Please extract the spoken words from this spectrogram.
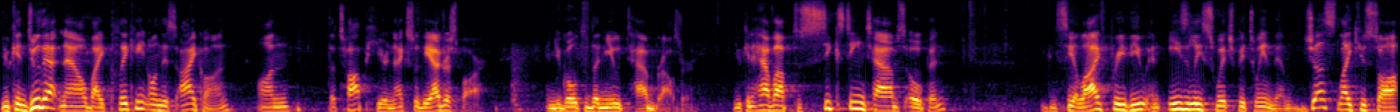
You can do that now by clicking on this icon on the top here next to the address bar, and you go to the new tab browser. You can have up to 16 tabs open. You can see a live preview and easily switch between them, just like you saw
